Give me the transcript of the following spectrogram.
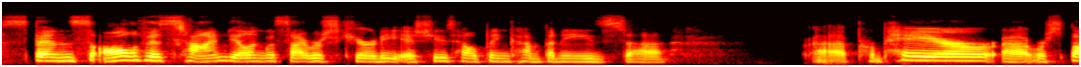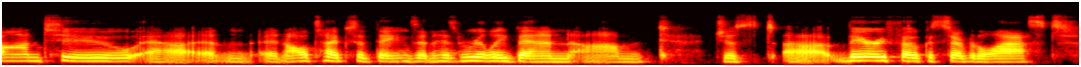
spends all of his time dealing with cybersecurity issues, helping companies uh, uh, prepare, uh, respond to, uh, and, and all types of things, and has really been um, just uh, very focused over the last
